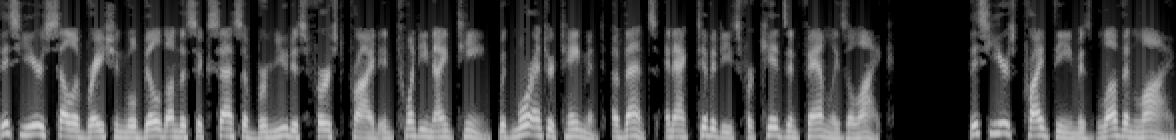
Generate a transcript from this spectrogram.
This year's celebration will build on the success of Bermuda's first Pride in 2019, with more entertainment, events, and activities for kids and families alike. This year's Pride theme is Love and Live,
